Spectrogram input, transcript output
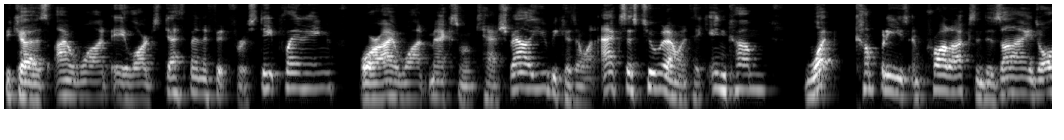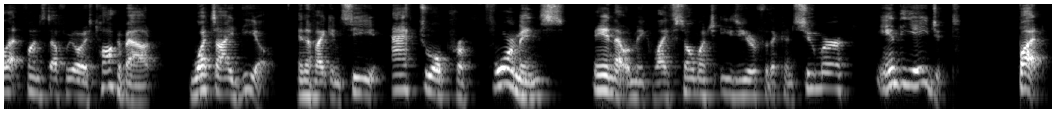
because I want a large death benefit for estate planning, or I want maximum cash value because I want access to it, I want to take income, what companies and products and designs, all that fun stuff we always talk about, what's ideal. And if I can see actual performance, man, that would make life so much easier for the consumer and the agent. But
